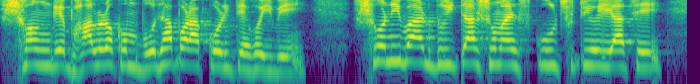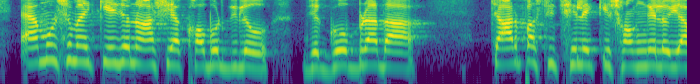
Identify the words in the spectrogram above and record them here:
সঙ্গে ভালো রকম বোঝাপড়া করিতে হইবে। শনিবার দুইটার সময় স্কুল ছুটি হইয়াছে। এমন সময় কে যেন আসিয়া খবর দিল যে গোবরাদা চার পাঁচটি ছেলেকে সঙ্গে লইয়া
